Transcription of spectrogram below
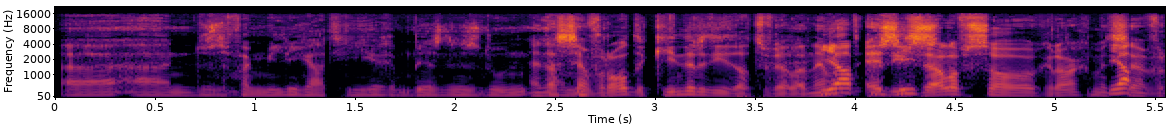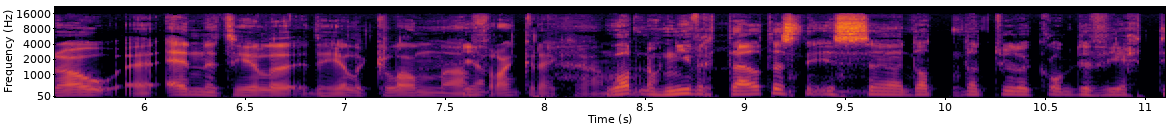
En dus de familie gaat hier business doen. En dat zijn vooral de kinderen die dat willen. Hè? Ja, Want Eddie zelf zou graag met zijn vrouw eh, en het hele, de hele clan naar ja. Frankrijk gaan. Wat nog niet verteld is, is dat natuurlijk ook de VRT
